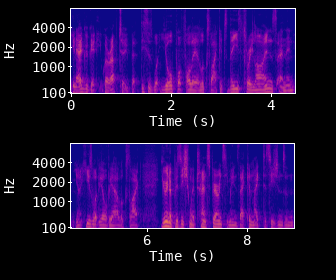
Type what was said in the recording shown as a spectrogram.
in aggregate we're up to, but this is what your portfolio looks like. It's these three loans, and then you know here's what the LVR looks like. You're in a position where transparency means they can make decisions and,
